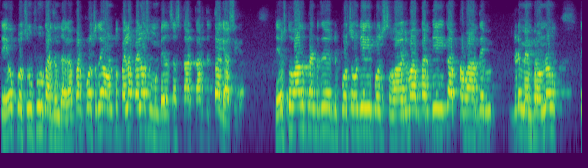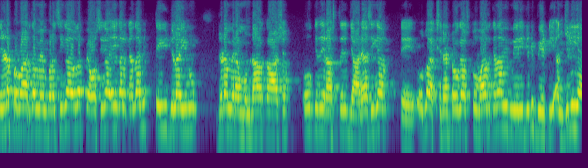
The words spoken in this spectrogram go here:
ਤੇ ਉਹ ਪੁਲਿਸ ਨੂੰ ਫੋਨ ਕਰ ਦਿੰਦਾ ਪਰ ਪੁਲਿਸ ਦੇ ਆਉਣ ਤੋਂ ਪਹਿਲਾਂ ਪਹਿਲਾਂ ਉਸ ਮੁੰਡੇ ਦਾ ਸੰਸਕਾਰ ਕਰ ਦਿੱਤਾ ਗਿਆ ਸੀਗਾ। ਤੇ ਉਸ ਤੋਂ ਬਾਅਦ ਪਿੰਡ ਦੇ ਪੁਲਿਸ ਆਉਂਦੀ ਹੈਗੀ, ਪੁਲਿਸ ਸਵਾਲ ਜਵਾਬ ਕਰਦੀ ਹੈਗੀ ਘਰ ਪਰਿਵਾਰ ਦੇ ਜਿਹੜੇ ਮੈਂਬਰ ਉਹਨਾਂ ਨੂੰ। ਤੇ ਜਿਹੜਾ ਪਰਿਵਾਰ ਦਾ ਮੈਂਬਰ ਸੀਗਾ, ਉਹਦਾ ਪਿਓ ਸੀਗਾ, ਇਹ ਗੱਲ ਕਹਿੰਦਾ ਵੀ 23 ਜੁਲਾਈ ਨੂੰ ਜਿਹੜਾ ਮੇਰਾ ਮੁੰਡਾ ਆਕਾਸ਼, ਉਹ ਕਿਸੇ ਰਸਤੇ 'ਚ ਜਾ ਰਿਹਾ ਸੀਗਾ। ਤੇ ਉਹਦਾ ਐਕਸੀਡੈਂਟ ਹੋ ਗਿਆ, ਉਸ ਤੋਂ ਬਾਅਦ ਕਹਿੰਦਾ ਵੀ ਮੇਰੀ ਜਿਹੜੀ ਬੇਟੀ ਅੰਜਲੀ ਆ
